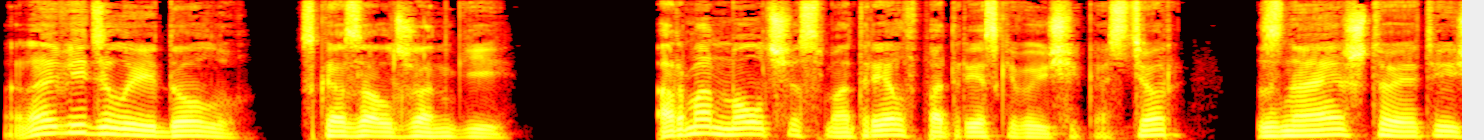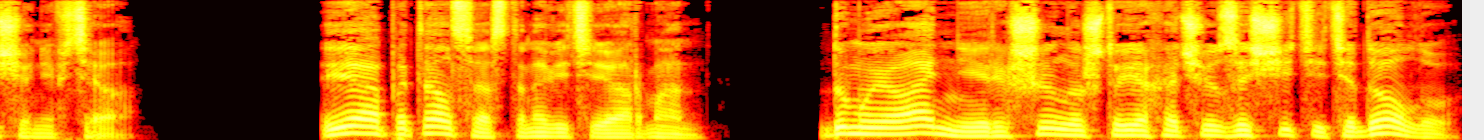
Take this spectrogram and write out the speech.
«Она видела идолу», — сказал Жанги. Арман молча смотрел в потрескивающий костер, зная, что это еще не все. Я пытался остановить ее, Арман. Думаю, Анни решила, что я хочу защитить идолу.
